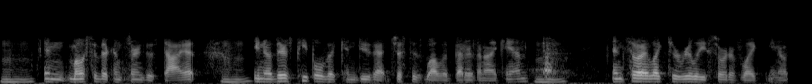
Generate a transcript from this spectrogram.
hmm and most of their concerns is diet. Hmm you know there's people that can do that just as well or better than I can. Hmm and so I like to really sort of like you know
